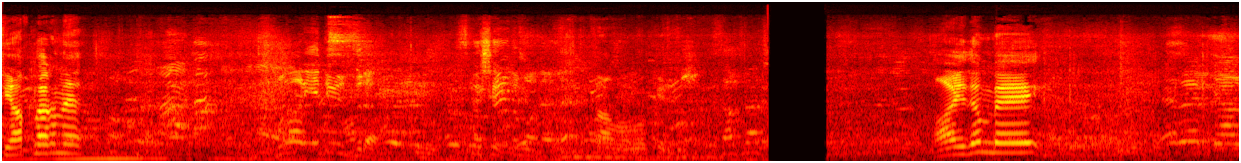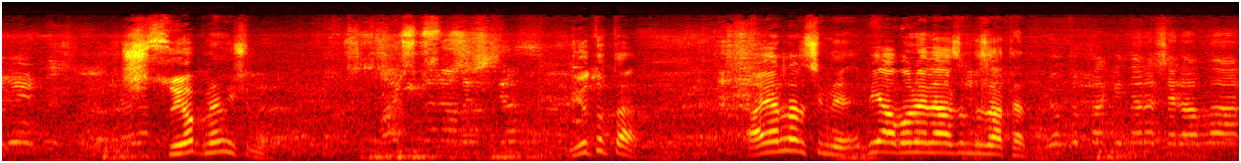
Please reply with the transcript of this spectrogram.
fiyatları ne? Bunlar 700 lira. Poşetli modeller. Tamam okeymiş. Aydın Bey. Şş, su yok değil mi şimdi? YouTube'da. Ayarlarız şimdi. Bir abone lazımdı zaten. YouTube'dakilere selamlar.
